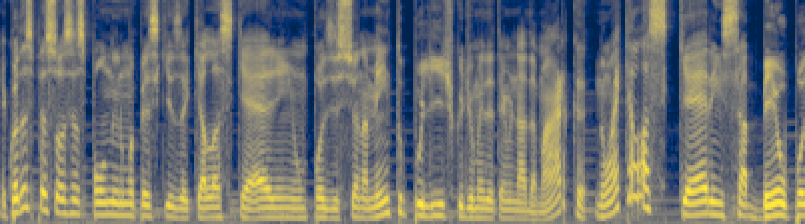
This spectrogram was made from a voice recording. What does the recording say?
E quando as pessoas respondem numa pesquisa que elas querem um posicionamento político de uma determinada marca, não é que elas querem saber o posicionamento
